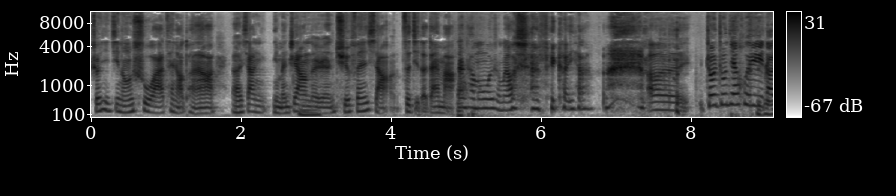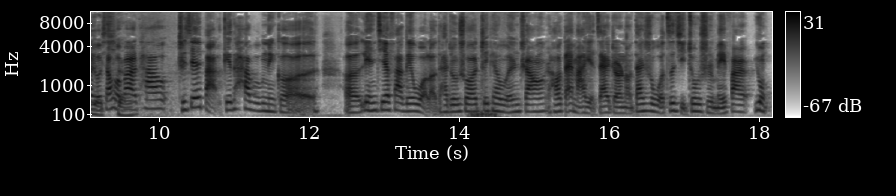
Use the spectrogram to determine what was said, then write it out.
生信技能树啊、菜鸟团啊，呃，像你们这样的人去分享自己的代码。但是他们为什么要选 Faker 呀？呃，中中间会遇到有小伙伴，他直接把 GitHub 那个。呃，链接发给我了，他就说这篇文章，然后代码也在这儿呢，但是我自己就是没法用。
